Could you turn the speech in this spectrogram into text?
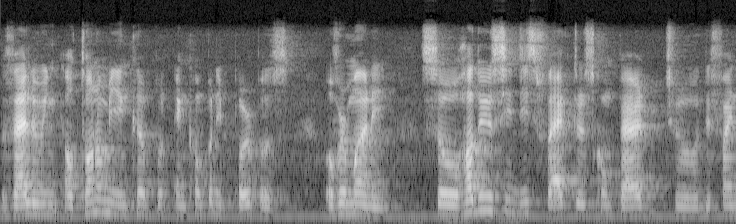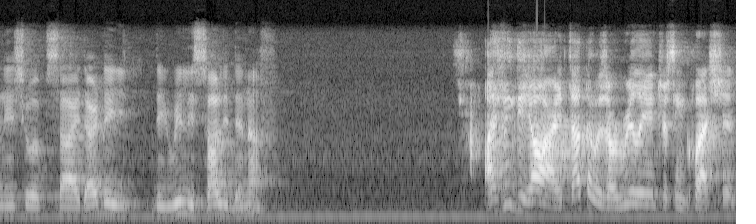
valuing autonomy and, comp- and company purpose over money. So how do you see these factors compared to the financial upside? Are they they really solid enough? I think they are. I thought that was a really interesting question.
